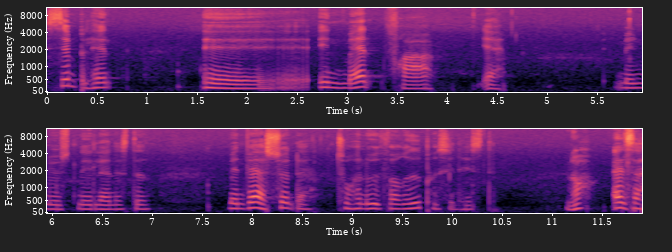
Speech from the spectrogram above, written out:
simpelthen øh, en mand fra ja, Mellemøsten et eller andet sted. Men hver søndag tog han ud for at ride på sin hest. Nå, Altså,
